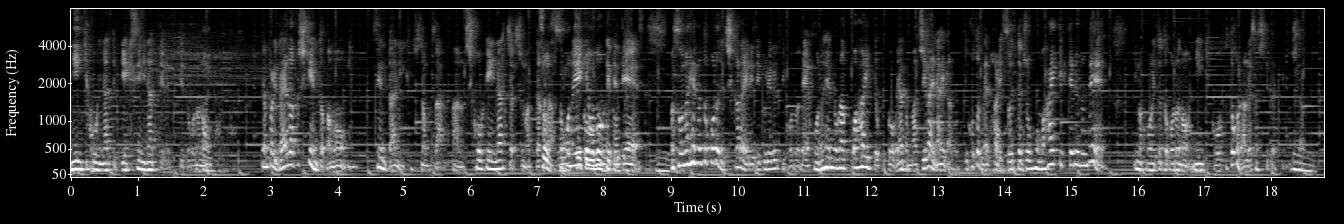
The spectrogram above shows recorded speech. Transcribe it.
人気校になってる、激戦になってるっていうところの、はい。やっぱり大学試験とかも、センターにしてもさ、あの思考系になっちゃってしまったから、そね。そこの影響を受けてて、うんまあ、その辺のところで力入れてくれるってことで、この辺の学校入っておくと、やっぱ間違いないだろうっていうことで、やっぱりそういった情報も入ってきてるので、今こういったところの人気校ってところを上げさせていただきました。うん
